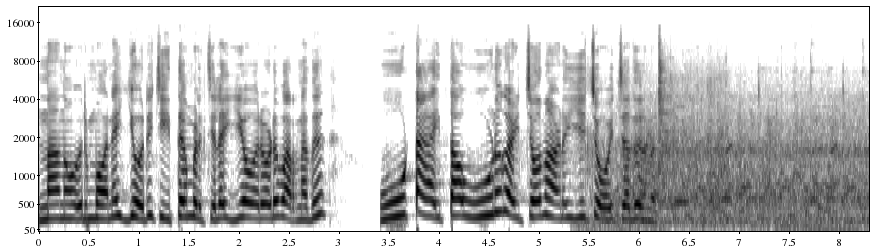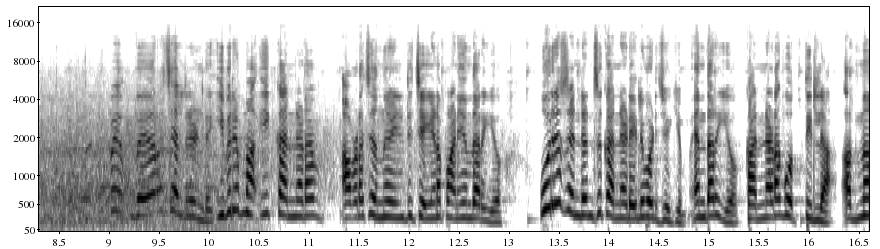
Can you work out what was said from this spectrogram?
എന്നാ ഒരു മോനെ ഈ ഒരു ചീത്തയും വിളിച്ചില്ല. ഈ ഓരോട് പറഞ്ഞത് ഊട്ടായിത്ത ഊണ് കഴിച്ചോന്നാണ് ഈ ചോദിച്ചത് എന്ന്. വേറെ ചിലരുണ്ട്. ഇവർ ഈ കന്നഡ അവിടെ ചെന്ന് കഴിഞ്ഞിട്ട് ചെയ്യണ പണി എന്താ അറിയോ? ഒരു സെന്റൻസ് കന്നഡയിൽ പഠിച്ചു വെക്കും. എന്താ അറിയോ കന്നഡ കൊത്തില്ല. അന്ന്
